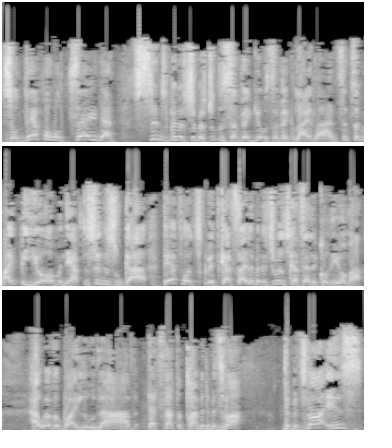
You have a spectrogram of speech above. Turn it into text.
So therefore we'll say that since ben Hashem is safek yom safek laila, and since it might be yom and you have to sit in the sukkah, therefore it's it katzai ben Hashem it's katzai lekol yoma. However, by lulav, that's not the time of the mitzvah. The mitzvah is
